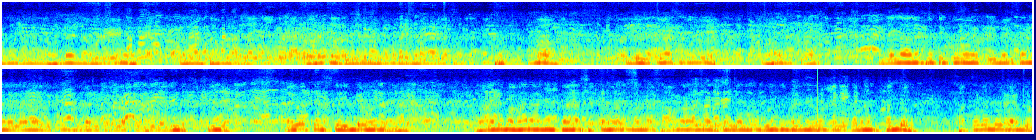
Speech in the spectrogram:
ಮೂರು ದಿನಗಳ ಹನ್ನೆರಡನ ವರ್ಷಗಳು ಎಲ್ಲ ತುಂಬ ಇದು ಇತಿಹಾಸದಲ್ಲಿ ಬಹಳ ಮುಖ್ಯವಾಗಿದೆ ಇದೆಲ್ಲ ಅಲೋಪತಿಕ್ಕು ಈ ಮೆಡಿಸನ್ ಎಲ್ಲ ಬರೋದು ಐವತ್ತು ಹಿಂದೆ ಹಿಂದೆ. ಐವತ್ತು ವರ್ಷಕ್ಕೆ ಹಿಂದೆ ಹೋದರೆ ರಾಜ ಮಹಾರಾಜ ಕಾಲ ಶತಮಾನದಿಂದ ಸಾವಿರಾರು ವರ್ಷಗಳಿಂದ ಉಳಿದು ಬೆಳೆದ ಗಮನಕ್ಕೆ ತಂದು ಪತ್ರವನ್ನು ಬಂದು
